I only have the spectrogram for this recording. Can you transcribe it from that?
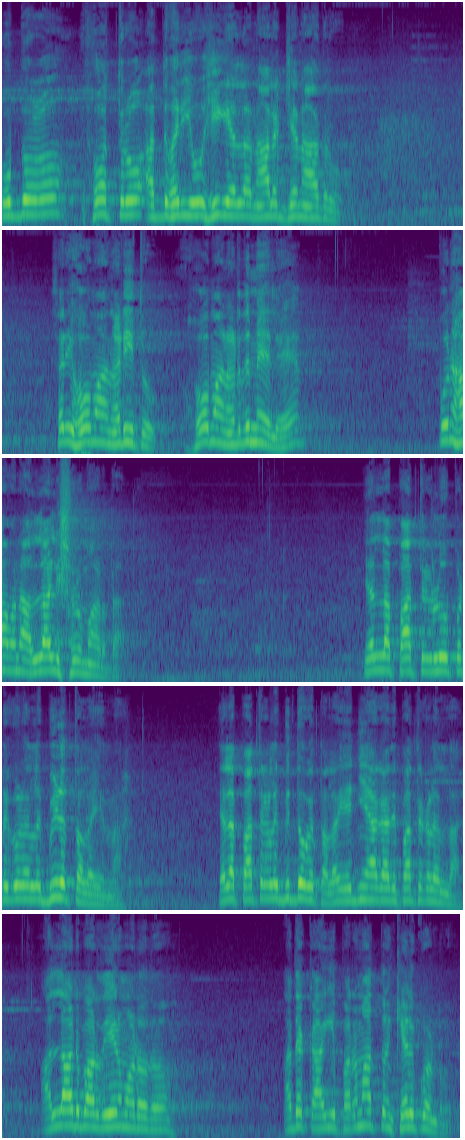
ಒಬ್ಬರು ಹೋತ್ರು ಅಧ್ವರಿಯು, ಹೀಗೆ ಎಲ್ಲ ನಾಲ್ಕು ಜನ ಆದರು. ಸರಿ, ಹೋಮ ನಡೀತು. ಹೋಮ ನಡೆದ ಮೇಲೆ ಪುನಃ ಅವನ ಅಲ್ಲಾಳಿ ಶುರು ಮಾಡ್ದ. ಎಲ್ಲ ಪಾತ್ರೆಗಳು ಪಡೆಗಳೆಲ್ಲ ಬೀಳುತ್ತಲ್ಲ ಇನ್ನು? ಎಲ್ಲ ಪಾತ್ರೆಗಳು ಬಿದ್ದೋಗುತ್ತಲ್ಲ ಯಜ್ಞ ಆಗಾದ ಪಾತ್ರೆಗಳೆಲ್ಲ? ಅಲ್ಲಾಡಬಾರ್ದು, ಏನು ಮಾಡೋದು? ಅದಕ್ಕಾಗಿ ಪರಮಾತ್ಮನ ಕೇಳಿಕೊಂಡ್ರು.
